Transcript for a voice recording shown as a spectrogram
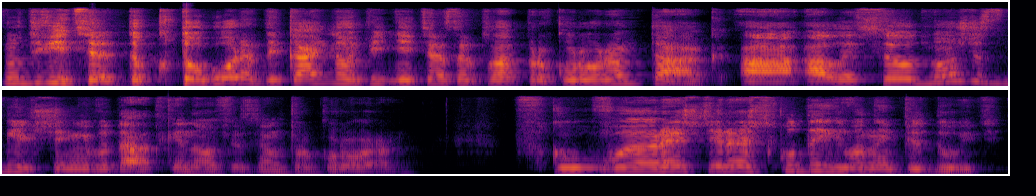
Ну, дивіться, того радикального підняття зарплат прокурорам так, а, але все одно ж збільшені видатки на офіс генпрокурора. Врешті-решт, куди вони підуть?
